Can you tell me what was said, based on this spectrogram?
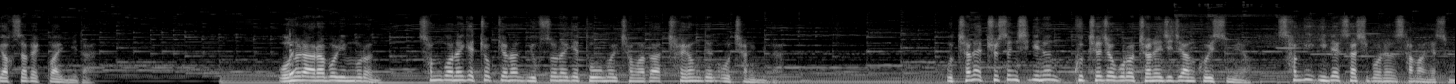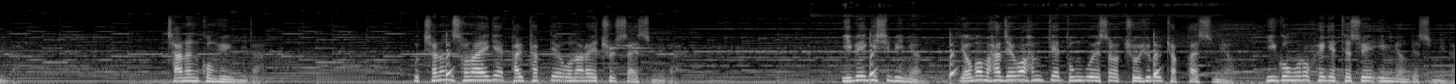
역사백과입니다. 오늘 알아볼 인물은 선권에게 쫓겨난 육손에게 도움을 청하다 처형된 오찬입니다. 오찬의 출생 시기는 구체적으로 전해지지 않고 있으며 서기 245년 사망했습니다. 자는 공휴입니다. 우찬은 선화에게 발탁되어 오나라에 출사했습니다. 222년 여범 하제와 함께 동부에서 조휴를 격파했으며 이공으로 회계태수에 임명됐습니다.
